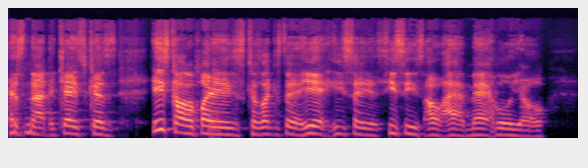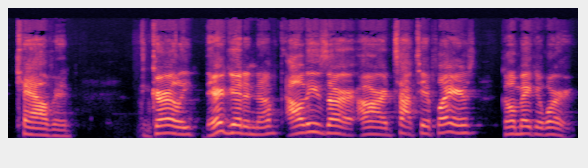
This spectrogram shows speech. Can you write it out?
that's not the case because he's calling plays because, like I said, he he says he sees, oh, I have Matt Julio, Calvin, Gurley. They're good enough. All these are are top tier players. Go make it work.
